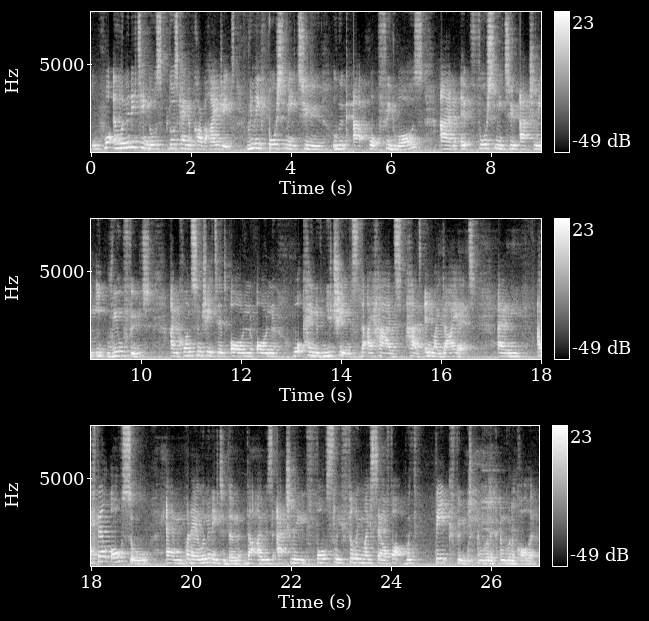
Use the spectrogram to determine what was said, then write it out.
what eliminating those those kind of carbohydrates really forced me to look at what food was and it forced me to actually eat real food and concentrated on on what kind of nutrients that I had had in my diet. Um, I felt also um, when I eliminated them that I was actually falsely filling myself up with fake food. I'm going to I'm going to call it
